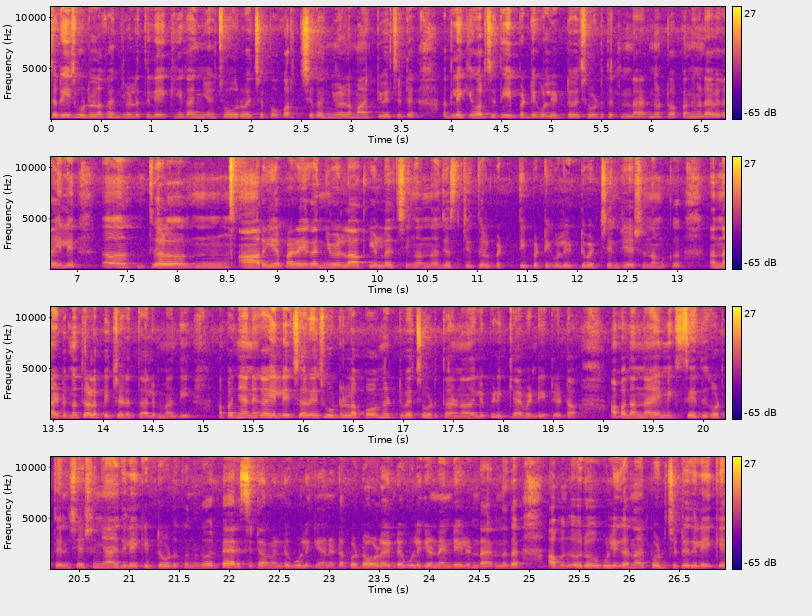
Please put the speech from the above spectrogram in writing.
ചെറിയ ചൂടുള്ള കഞ്ഞിവെള്ളത്തിലേക്ക് കഞ്ഞി ചോറ് വെച്ചപ്പോൾ കുറച്ച് കഞ്ഞിവെള്ളം മാറ്റി വെച്ചിട്ട് അതിലേക്ക് കുറച്ച് തീപ്പെട്ടിക്കുള്ളി ഇട്ട് വെച്ച് കൊടുത്തിട്ടുണ്ടായിരുന്നു കേട്ടോ. അപ്പോൾ നിങ്ങളുടെ കയ്യിൽ ആറിയ പഴയ കഞ്ഞിവെള്ളം ഒക്കെ ഉള്ള വെച്ചെങ്കിൽ ജസ്റ്റ് തീപ്പെട്ടിക്കുള്ളി ഇട്ട് വെച്ചതിന് ശേഷം നമുക്ക് നന്നായിട്ടൊന്ന് തിളപ്പിച്ചെടുത്താലും മതി. അപ്പോൾ ഞാൻ കയ്യിൽ ചെറിയ ചൂടുള്ളപ്പോൾ ഒന്ന് ഇട്ട് വെച്ച് കൊടുത്താണ് അതിൽ പിടിക്കാൻ വേണ്ടിയിട്ട് കേട്ടോ. അപ്പോൾ നന്നായി മിക്സ് ചെയ്ത് കൊടുത്തതിന് ശേഷം ഞാൻ ഇതിലേക്ക് ഇട്ട് കൊടുക്കുന്നത് ഒരു പാരസിറ്റാമോളിന്റെ ഗുളികയാണ് കേട്ടോ. അപ്പോൾ ഡോളോന്റെ ഗുളികയാണ് എന്റെ ഉണ്ടായിരുന്നത്. അപ്പോൾ ഒരു ഗുളിക പൊടിച്ചിട്ട് ഇതിലേക്ക്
